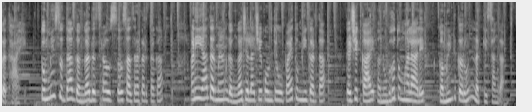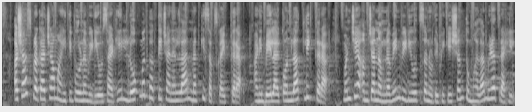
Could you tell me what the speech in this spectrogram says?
कथा आहे. तुम्ही सुद्धा गंगा दसरा उत्सव साजरा करता का? आणि या दरम्यान गंगाजलाचे कोणते उपाय तुम्ही करता? त्याचे काय अनुभव तुम्हाला आलेत? कमेंट करून नक्की सांगा. अशाच प्रकारच्या माहितीपूर्ण व्हिडिओसाठी लोकमत भक्ती चॅनलला नक्की सबस्क्राईब करा आणि बेल आयकॉनला क्लिक करा. म्हणजे आमच्या नवनवीन व्हिडिओचं नोटिफिकेशन तुम्हाला मिळत राहील.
